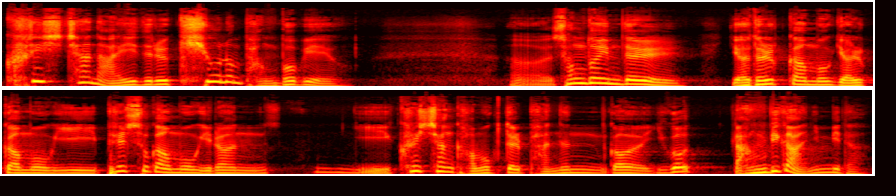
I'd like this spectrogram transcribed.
크리스찬 아이들을 키우는 방법이에요. 어, 성도님들 8과목, 10과목, 이 필수 과목 이런 이 크리스찬 과목들 받는 거 이거 낭비가 아닙니다.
